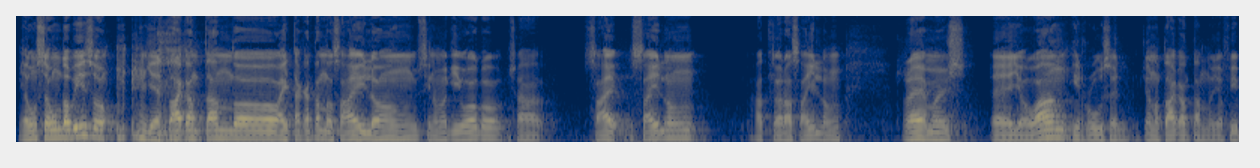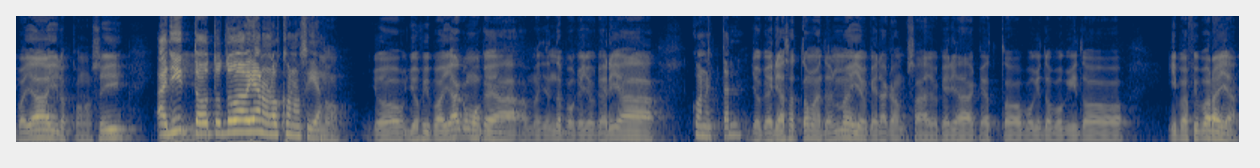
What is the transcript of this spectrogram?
Es un segundo piso. y estaba cantando. Ahí está cantando Cylon, si no me equivoco. O sea, Cy- Cylon. Exacto, era Cylon, Remers, eh, Jovan y Russell. Yo no estaba cantando. Yo fui para allá y los conocí. Allí to- tú todavía no los conocías. No, yo, yo fui para allá como que, a, ¿me entiendes? Porque yo quería. Conectar. Yo quería exacto meterme y yo quería, o sea, yo quería que esto poquito a poquito. Y pues fui para allá.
